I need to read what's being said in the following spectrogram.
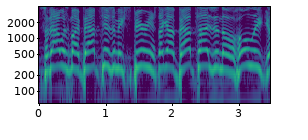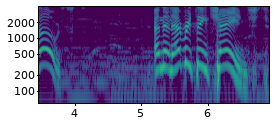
So that was my baptism experience. I got baptized in the Holy Ghost. And then everything changed.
